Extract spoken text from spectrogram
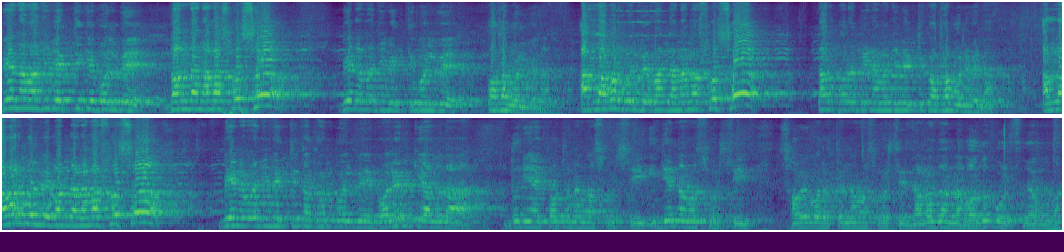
বেনামাজি ব্যক্তিকে বলবে, বান্দা নামাজ পড়ছো? বেনামাজি ব্যক্তি বলবে, কথা বলবে না। আল্লাহ আবার বলবে, বান্দা নামাজ পড়ছো? তারপরে বেনামাজি ব্যক্তি কথা বলবে না। আল্লাহ আবার বলবে, বান্দা নামাজ পড়ছো? বেনামাজি ব্যক্তি তখন বলবে, বলেন কি আল্লাহ, দুনিয়ায় কত নামাজ পড়ছি, ঈদের নামাজ পড়ছি, সবে বরতের নামাজ পড়ছি, জানাজার নামাজও পড়ছি, আল্লাহ।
